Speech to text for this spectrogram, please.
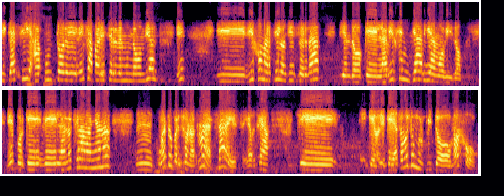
y casi a punto de desaparecer del mundo mundial. Y dijo Marcelo, y es verdad, diciendo que la Virgen ya había movido, ¿eh? porque de la noche a la mañana mm, cuatro personas más, ¿sabes? O sea, que, que, que ya somos un grupito majo.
